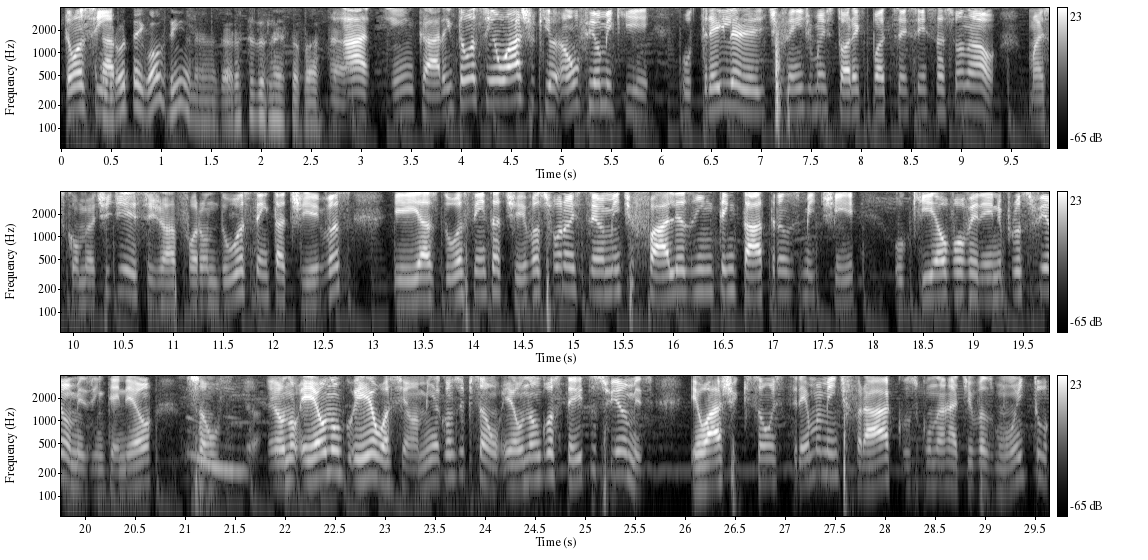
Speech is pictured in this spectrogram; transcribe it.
Então, assim. Garota é igualzinho, né? A garota do Last of Us. Ah, sim, cara. Então, assim, eu acho que é um filme que o trailer ele te vende uma história que pode ser sensacional. Mas, como eu te disse, já foram duas tentativas e as duas tentativas foram extremamente falhas em tentar transmitir o que é o Wolverine para os filmes, entendeu? São, eu não, eu não, eu assim, ó, a minha concepção, eu não gostei dos filmes. Eu acho que são extremamente fracos, com narrativas muito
